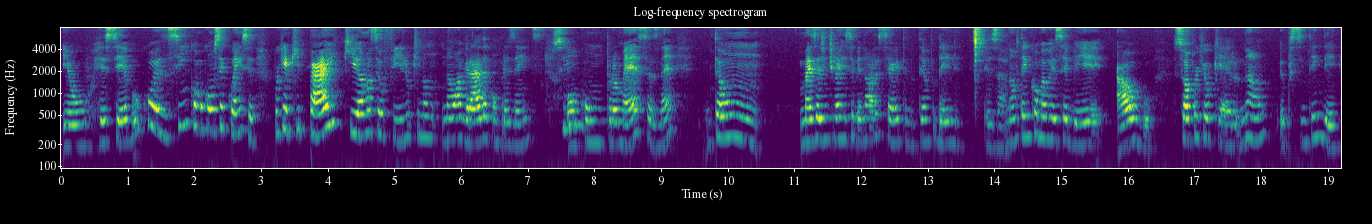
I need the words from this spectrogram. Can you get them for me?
eu recebo coisas, sim, como consequência. Porque que pai que ama seu filho, que não, não agrada com presentes sim. ou com promessas, né? Então, mas a gente vai receber na hora certa, no tempo dele. Exato. Não tem como eu receber algo só porque eu quero. Não, eu preciso entender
